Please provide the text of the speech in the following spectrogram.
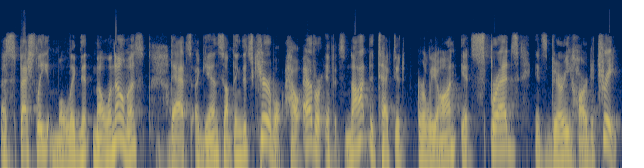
especially malignant melanomas, that's again something that's curable. However, if it's not detected early on, it spreads, it's very hard to treat.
